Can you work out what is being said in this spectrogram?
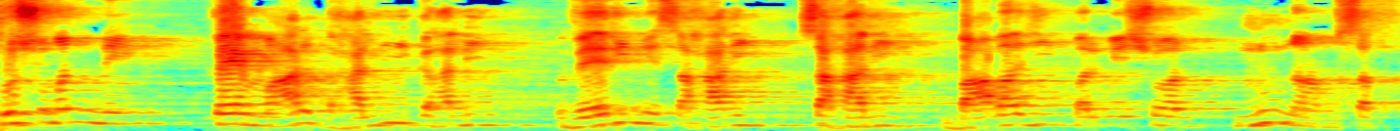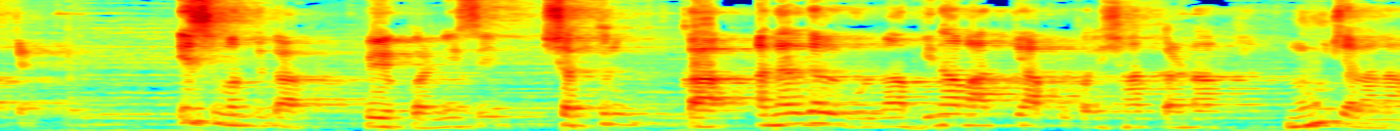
दुश्मन ने पैमार घाली घाली, वैरी ने सहारी सहारी बाबा जी परमेश्वर नु नाम सत्य। इस मंत्र का प्रयोग करने से शत्रु का अनर्गल बोलना, बिना बात के आपको परेशान करना, मुँह चलाना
